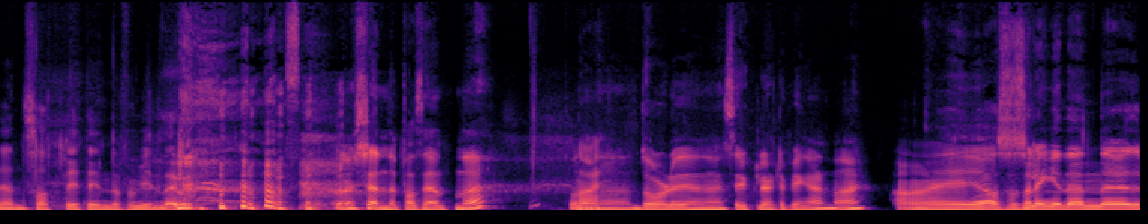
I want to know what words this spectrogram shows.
den satt litt inne for min del. Kjenner pasienten det? Nei. Sånn, Dårlig sirkulert i fingeren? Nei. Nei, altså Så lenge den eh,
